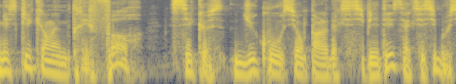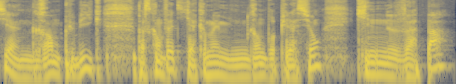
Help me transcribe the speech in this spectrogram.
Mais ce qui est quand même très fort, c'est que du coup, si on parle d'accessibilité, c'est accessible aussi à un grand public. Parce qu'en fait, il y a quand même une grande population qui ne va pas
